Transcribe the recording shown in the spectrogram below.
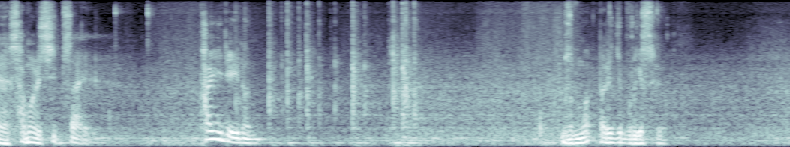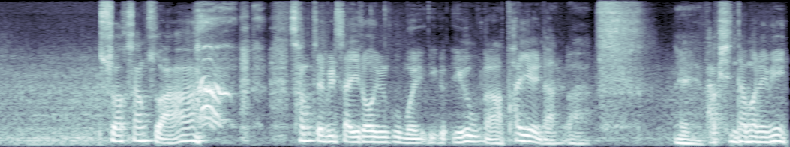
네, 3월 14일. 파이데이는 무슨 말인지 모르겠어요. 수학 상수, 아. 3.141519뭐 이거, 이거구나. 파이의 날. 아. 네, 박신타마님이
